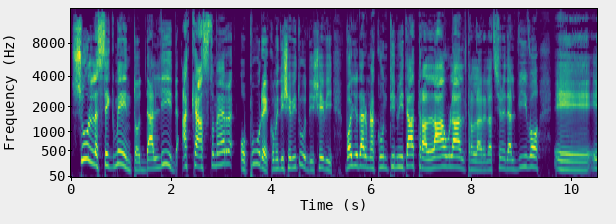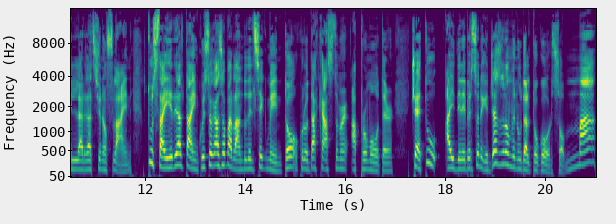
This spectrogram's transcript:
Sul segmento da lead a customer, oppure come dicevi tu, dicevi voglio dare una continuità tra l'aula, tra la relazione dal vivo e, e la relazione offline. Tu stai in realtà in questo caso parlando del segmento, quello da customer a promoter. Cioè tu hai delle persone che già sono venute al tuo corso, ma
